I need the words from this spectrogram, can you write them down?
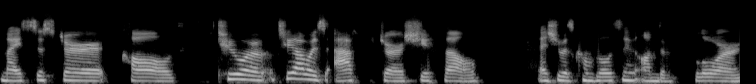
my sister called two or two hours after she fell and she was convulsing on the floor.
